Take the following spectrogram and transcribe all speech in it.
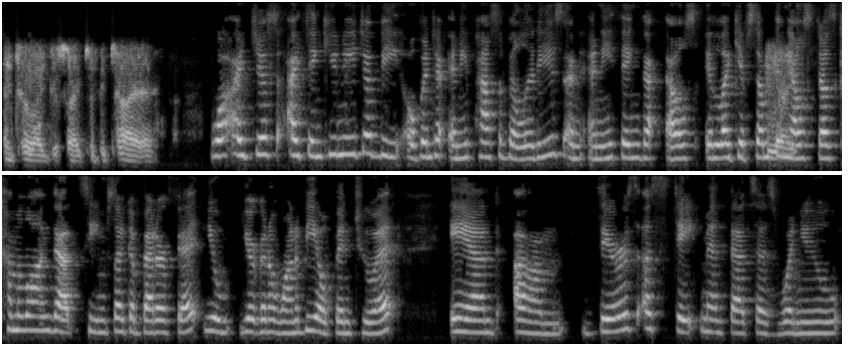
until I decide to retire. Well, I just, I think you need to be open to any possibilities and anything that else, like if something Right. else does come along that seems like a better fit, you, you're going to want to be open to it. And, um, there's a statement that says when you,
